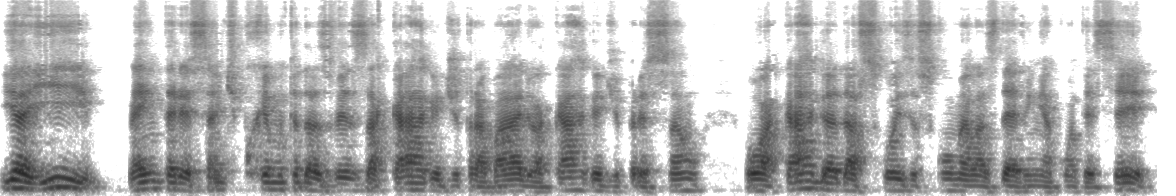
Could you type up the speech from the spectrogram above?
E aí é interessante porque muitas das vezes a carga de trabalho, a carga de pressão, ou a carga das coisas como elas devem acontecer,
